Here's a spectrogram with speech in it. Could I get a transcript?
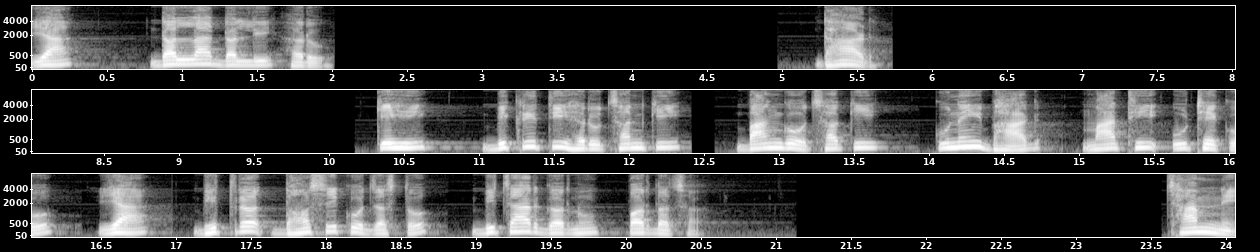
या डल्ला डल्लीहरू ढाड। केही विकृतिहरू छन् कि बाङ्गो छ कि कुनै भाग माथि उठेको या भित्र धसेको जस्तो विचार गर्नु पर्दछ। छाम्ने।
